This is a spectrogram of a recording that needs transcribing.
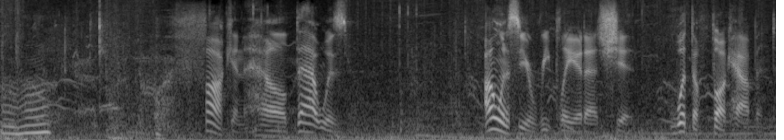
Uh-huh. Fucking hell, that was. I want to see a replay of that shit. What the fuck happened?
